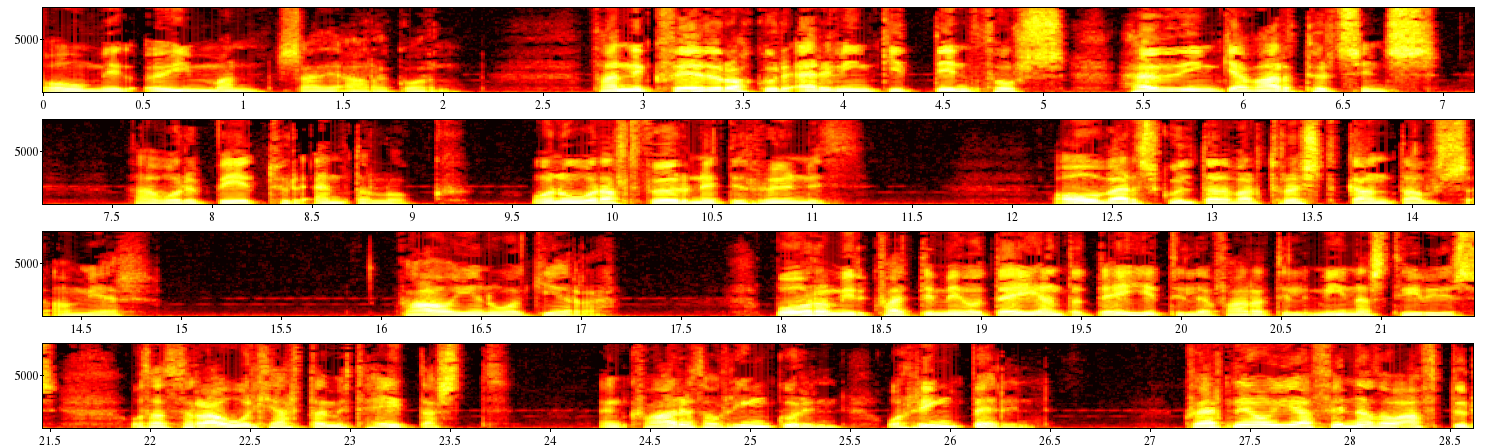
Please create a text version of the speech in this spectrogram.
Ó mig auðmann, sagði Aragorn. Þannig hveður okkur erfingi Dinþórs höfðingja varturtsins. Það voru bitur endalokk og nú er allt föruneyti hrunið. Óverðskuldað var tröst Gandalfs af mér. Hvað á ég nú að gera? Bóra mér kvætti mig og degjanda degi til að fara til mínas týris og það þráir hjartað mitt heitast. En hvað er þá ringurinn og ringberinn? Hvernig á ég að finna þá aftur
